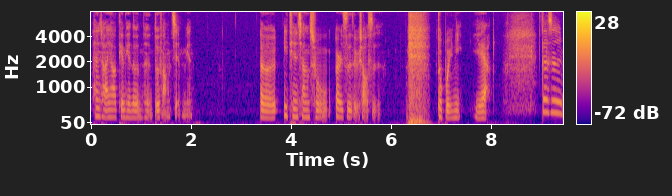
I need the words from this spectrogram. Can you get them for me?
很想要天天的跟对方见面。呃，一天相处二十四个小时 都不会腻。Yeah，但是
